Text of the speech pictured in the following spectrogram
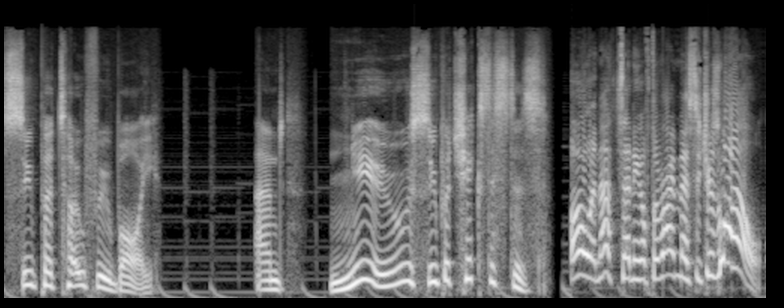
Super Tofu Boy and new Super Chick Sisters. Oh, and that's sending off the right message as well.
